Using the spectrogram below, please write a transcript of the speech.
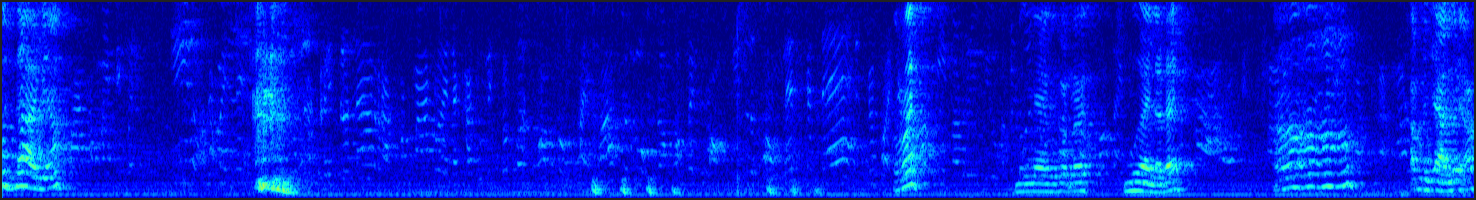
สุดท้ายเนี่ยทำไมมึงแรงกัน เอยแล้วได้เอาเอาเอาเอาเป็นย่าเลยเอา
